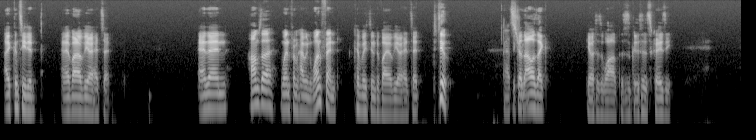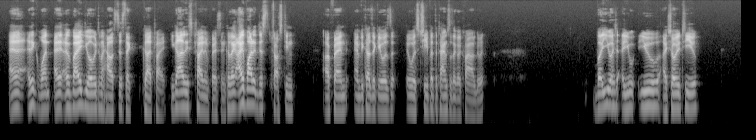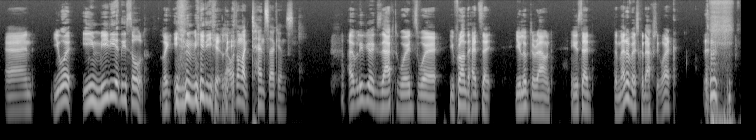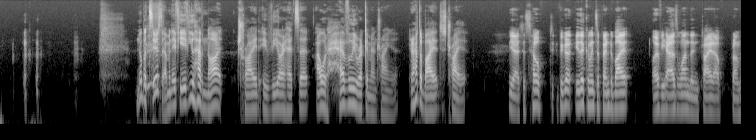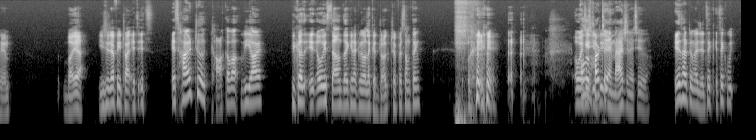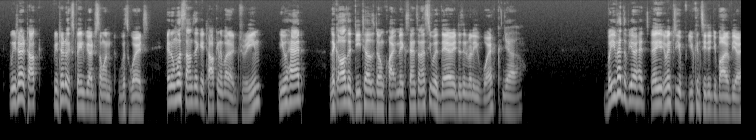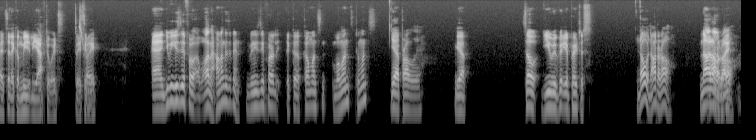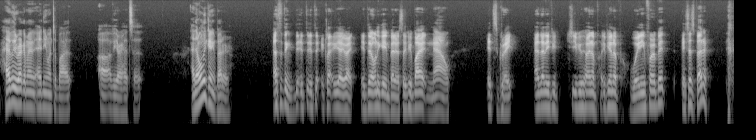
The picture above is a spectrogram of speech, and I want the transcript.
I conceded, and I bought a VR headset. And then Hamza went from having one friend convince him to buy a VR headset to two That's because true. I was like, "Yo, this is wild. This is. This is crazy." And I- I think one, I I invited you over to my house, just like, you gotta try it. You gotta at least try it in person, because like I bought it just trusting our friend, and because like it was it was cheap at the time, so like, okay, I'll do it. But you, you, you, I showed it to you, and you were immediately sold, like immediately. yeah, within like 10 seconds. I believe your exact words were you put on the headset, you looked around, and you said, the metaverse could actually work. No, but seriously, I mean, if you, if you have not tried a VR headset, I would heavily recommend trying it. You don't have to buy it, just try it. yeah, just hope, figure, either convince a friend to buy it, or if he has one, then try it out from him. But yeah, you should definitely try It's, it's, it's hard to talk about VR because it always sounds like you're talking about like a drug trip or something. oh, Also, it's hard you- to imagine it too. it is hard to imagine. It's like it's like we, we try to talk, we try to explain VR to someone with words. It almost sounds like you're talking about a dream you had. Like all the details don't quite make sense unless you were there. It doesn't really work. Yeah. But you've had the VR headset. Eventually, you, you conceded you bought a VR headset like immediately afterwards, basically. right. And you've been using it for a while now. How long has it been? You've been using it for like a couple months, one month, two months. Yeah, probably. Yeah. So, do you regret your purchase? No, not at all. Not, at all, right? Heavily recommend anyone to buy a VR headset. And they're only getting better. That's the thing. It, it, it, yeah, you're right. It, they're only getting better. So if you buy it now, it's great. And then if you if you end up if you end up waiting for a bit, it's just better.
